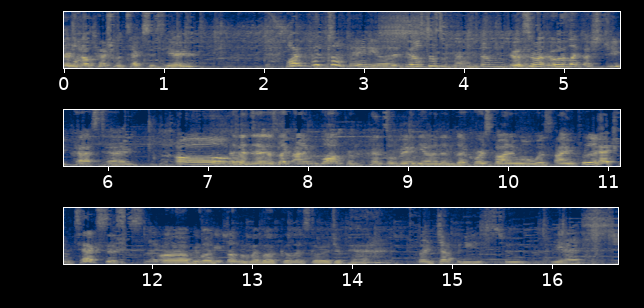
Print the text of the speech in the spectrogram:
There's no Pitchwood, Texas here. Why Pennsylvania? It was just random. It was from, it was like a street pass tag. Oh, And then it was like I'm Long from Pennsylvania, and then the corresponding one was I'm Patch from Texas. Like, Uh, good but people. on my bucket list, go to Japan. They're Japanese too. Yes.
